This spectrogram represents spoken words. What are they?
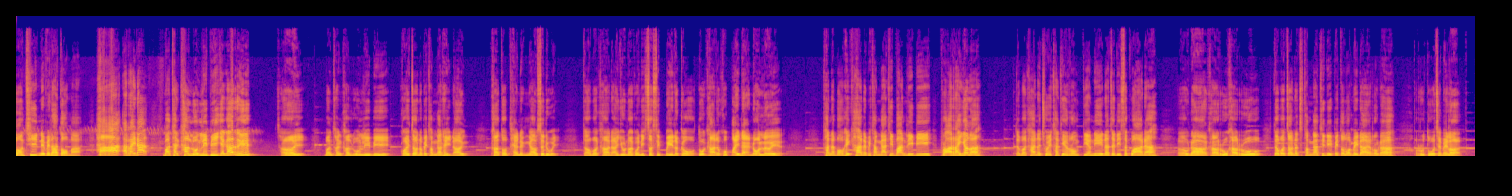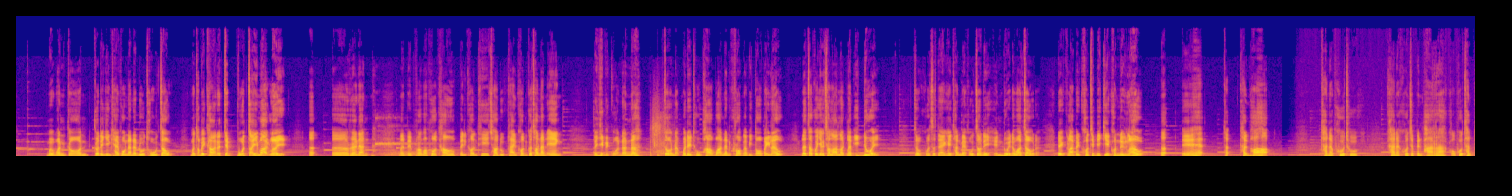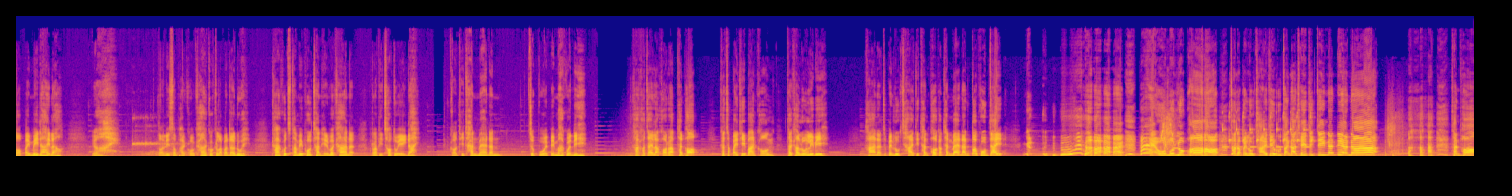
ก่อนที่ในเวลาต่อมา หาอะไรนะบ้านท่านข้าหลวงลีบีอย่างนั้นหรือ ใช่บ้านท่านข้าหลวงลีบีขอให้เจ้าน่ะไปทำงานให้นางข้าตอบแทนหนึ่งงามซะด้วยแต่ว่าข้าน่ะอายุน้อยกว่านี้สักสิบปีแล้วก็ ตัวข้าน่ะคงไปแน่นอนเลย ท่านน่ะบอกให้ข้าน่ะไปทำงานที่บ้านลีบี เพราะอะไรงั้นเหรอแต่ว่าข้าน่ะช่วยท่านที่โรงเตรียมนี่น่าจะดีสักกว่านะ เอาหน้าข้ารู้ข้ารู้ แต่ว่าเจ้าน่ะจะทำงานที่นี่ไปตลอดไม่ได้หรอกนะ รู้ตัวใช่ไหมล่ะ เมื่อวันก่อนก็ได้ยินแขกพวกนั้นน่ะดูถูกเจ้า มันทำให้ข้าน่ะเจ็บปวดใจมากเลย เออเออเรื่องนั้น มันเป็นเพราะว่าพวกเขาเป็นคนที่ชอบดูแคลนคนก็เท่านั้นเอง และยิ่งไปกว่านั้นนะ เจ้าน่ะไม่ได้ถูกภาพวาดนั่นครอบงำอีกต่อไปแล้ว และเจ้าก็ยังฉลาดหลักแหลมอีกด้วย เจ้าควรแสดงให้ท่านแม่ของเจ้าได้เห็นด้วยนะว่าเจ้าน่ะ ได้กลายเป็นคนที่มีเกียรติคนหนึ่งแล้ว เออเอ๊ะทท่านพ่อ ท่านน่ะพูดถูก ข้าน่ะควรจะเป็นภาระของพวกท่านต่อไปไม่ได้แล้ว เอ้ยตอนนี้สัมผัสของข้าก็กลับมาแล้วด้วย ข้าควรจะทำให้พวกท่านเห็นว่าข้าน่ะ รับผิดชอบตัวเองได้ ก่อนที่ท่านแม่นั้น จะป่วยไปมากกว่านี้ ข้าเข้าใจแล้วขอรับท่านพ่อ ข้าจะไปที่บ้านของท่านข้าหลวงลีบี ข้าน่ะจะเป็นลูกชายที่ท่านพ่อกับท่านแม่นั้นต้องภูมิใจเฮ้ยโอ้มุนลูกพ่อเจ้าน่ะเป็นลูกชายที่รู้จักหน้าที่จริงๆนั่นเนี่ยนะ ท่านพ่อ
